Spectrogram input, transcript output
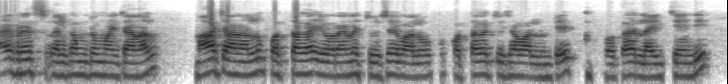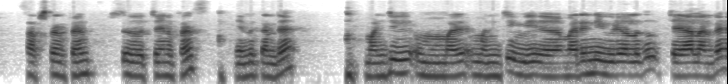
Hi friends welcome to my channel మా ఛానల్ను కొత్తగా ఎవరైనా చూసే వాళ్ళు కొత్తగా చూసే వాళ్ళు ఉంటే ఒక లైక్ చేయండి. సబ్స్క్రైబ్ ఫ్రెండ్స్ చేయండి ఫ్రెండ్స్ ఎందుకంటే మంచి మరి- మంచి మరిన్ని వీడియోలు చేయాలంటే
